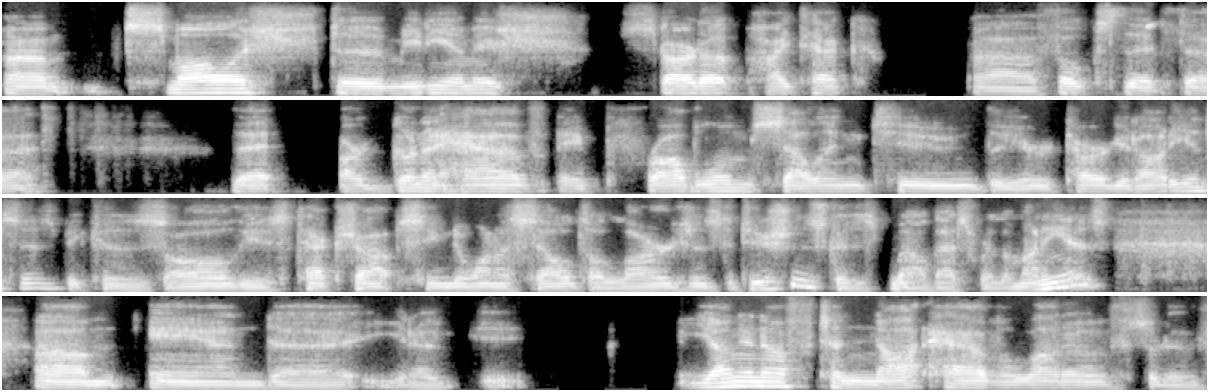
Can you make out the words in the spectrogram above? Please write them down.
Um, smallish to medium-ish startup, high tech uh, folks that uh, that are going to have a problem selling to their target audiences because all these tech shops seem to want to sell to large institutions because well that's where the money is um, and uh, you know young enough to not have a lot of sort of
